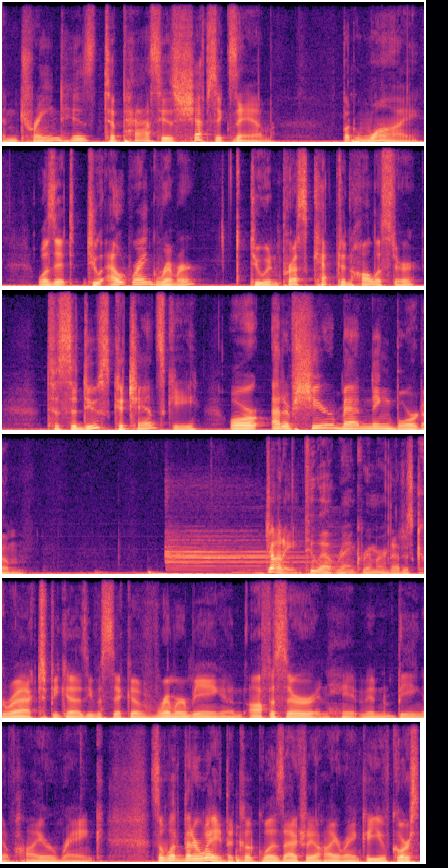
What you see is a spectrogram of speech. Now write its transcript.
and trained his to pass his chef's exam. But why? Was it to outrank Rimmer, to impress Captain Hollister, to seduce Kochanski, or out of sheer maddening boredom? Johnny. to outrank Rimmer. That is correct because he was sick of Rimmer being an officer and him being of higher rank. So what better way? The cook was actually a high rank. He of course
